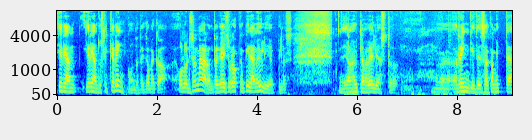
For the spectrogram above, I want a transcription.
kirjand-, kirjanduslike ringkondadega väga olulisel määral, ta käis ju rohkem pigem üliõpilas. ja noh, ütleme väljastu ringides, aga mitte,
